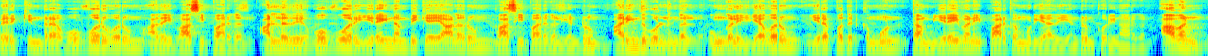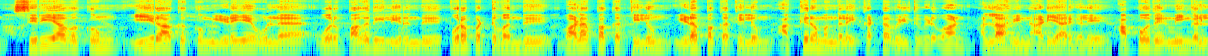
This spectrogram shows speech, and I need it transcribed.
வெறுக்கின்ற ஒவ்வொருவரும் அதை வாசிப்பார்கள் அல்லது ஒவ்வொரு இறை நம்பிக்கையாளரும் வாசிப்பார்கள் என்றும் அறிந்து கொள்ளுங்கள். உங்களில் எவரும் இறப்பதற்கு முன் தம் இறைவனை பார்க்க முடியாது என்றும் கூறினார்கள். அவன் சிரியாவுக்கும் ஈராக்குக்கும் இடையே உள்ள ஒரு பகுதியில் இருந்து புறப்பட்டு வந்து வலப்பக்கத்திலும் இடப்பக்கத்திலும் அக்கிரமங்களை கட்டவிழ்த்து விடுவான். அல்லாஹ்வின் அடியார்களே அப்போது நீங்கள்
